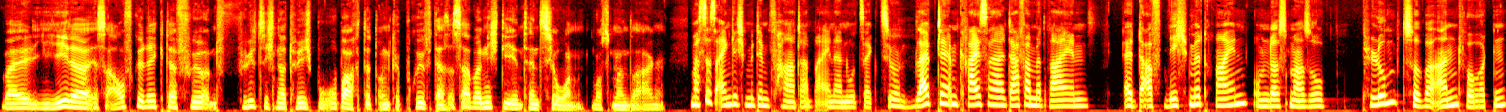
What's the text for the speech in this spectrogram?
weil jeder ist aufgeregt dafür und fühlt sich natürlich beobachtet und geprüft. Das ist aber nicht die Intention, muss man sagen. Was ist eigentlich mit dem Vater bei einer Notsektion? Bleibt er im Kreißsaal? Darf er mit rein? Er darf nicht mit rein, um das mal so plump zu beantworten.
